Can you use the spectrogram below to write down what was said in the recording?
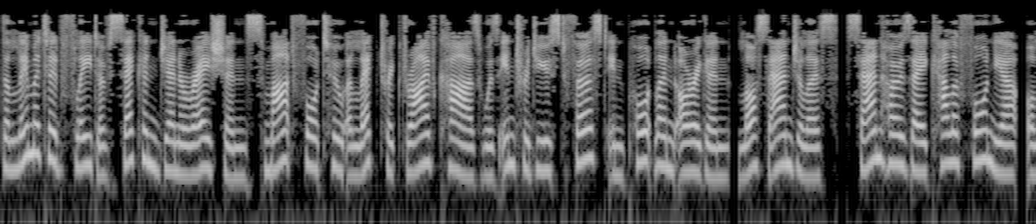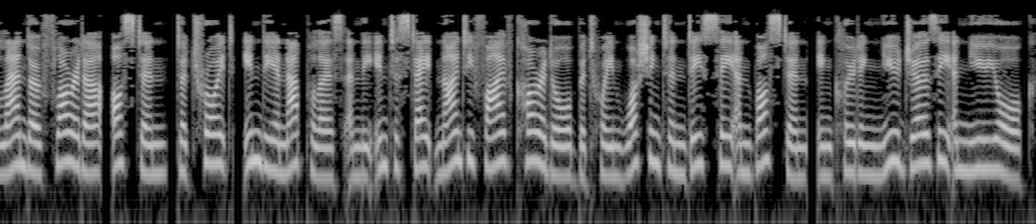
The limited fleet of second-generation Smart 4.2 electric drive cars was introduced first in Portland, Oregon, Los Angeles, San Jose, California, Orlando, Florida, Austin, Detroit, Indianapolis and the Interstate 95 corridor between Washington, D.C. and Boston, including New Jersey and New York.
